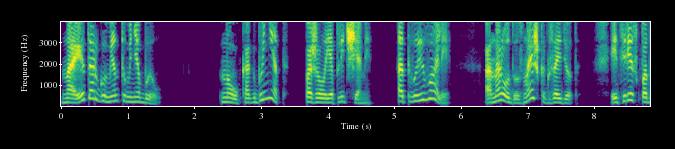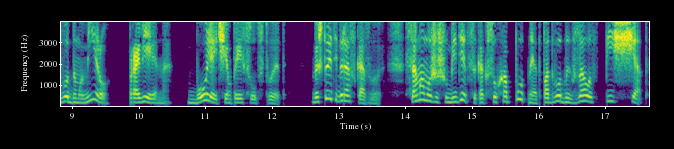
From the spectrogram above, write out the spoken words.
На это аргумент у меня был. «Ну, как бы нет», — пожала я плечами. «Отвоевали. А народу знаешь, как зайдет? Интерес к подводному миру проверено, более чем присутствует. Да что я тебе рассказываю? Сама можешь убедиться, как сухопутные от подводных залов пищат.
